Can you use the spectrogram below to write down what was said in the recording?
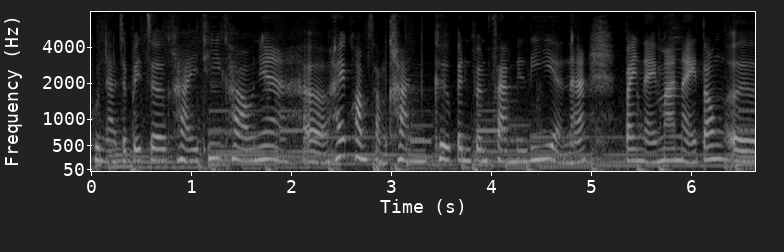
คุณอาจจะไปเจอใครที่เขาเนี่ยให้ความสำคัญคือเป็นเป็น family นะไปไหนมาไหนต้องเออ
